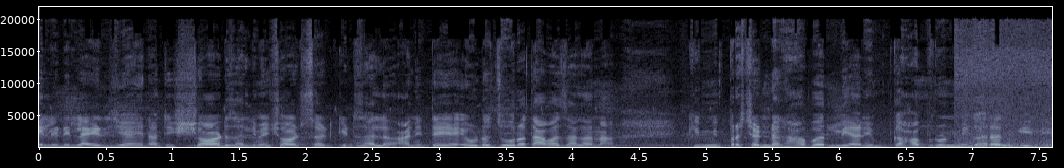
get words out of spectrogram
एल ई डी लाइट जी आहे ना ती शॉर्ट झाली. म्हणजे शॉर्ट सर्किट झालं. आणि ते एवढं जोरात आवाज आला ना की मी प्रचंड घाबरली आणि घाबरून मी घरात गेले.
